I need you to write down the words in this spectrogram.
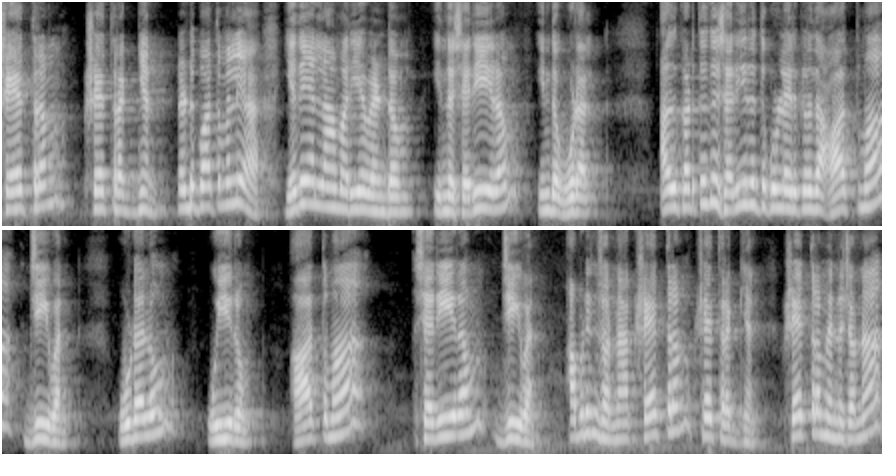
க்ஷேத்திரம் க்ஷேத்ரஜன் ரெண்டு பார்த்தோம் இல்லையா? எதையெல்லாம் அறிய வேண்டும்? இந்த சரீரம் இந்த உடல். அதுக்கடுத்தது சரீரத்துக்குள்ளே இருக்கிறது ஆத்மா ஜீவன். உடலும் உயிரும். ஆத்மா சரீரம் ஜீவன். அப்படின்னு சொன்னால் க்ஷேத்திரம் க்ஷேத்ரஜன் க்ஷேத்திரம் என்ன சொன்னால்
